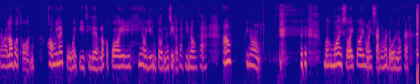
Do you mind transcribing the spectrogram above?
แต่ว่าเราบ่ถอนของวิไลปลูกไว้ปีที่แล้ว แล้วก็ปล่อยเหี่ยวยืนต้นจังสิแล้วค่ะพี่น้องค่ะ เอ้าพี่น้องเมาม้อยซอยต้อยหอยสังมาโดนแล้วค่ะ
